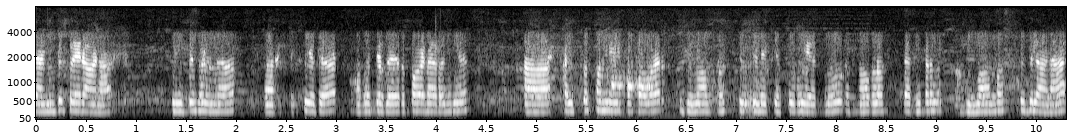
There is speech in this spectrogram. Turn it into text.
രണ്ടുപേരാണ് വീട്ടിൽ നിന്ന് എത്തിയത്. അവരുടെ വേർപാടറിഞ്ഞ് ആ, അല്പസമയം അവർ ജുമാ മസ്ജിദിലേക്ക് എത്തുകയായിരുന്നു. എറണാകുളം സെൻട്രൽ ജുമാ മസ്ജിദിലാണ്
